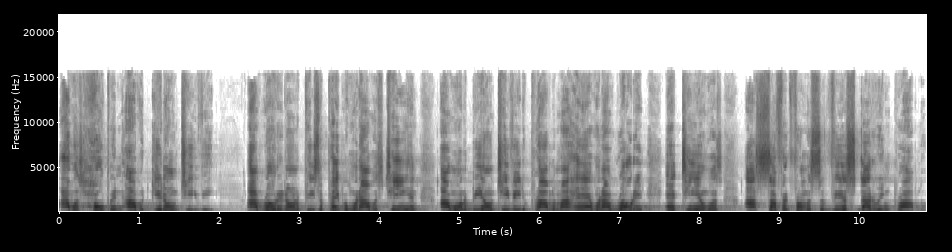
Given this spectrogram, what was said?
I was hoping I would get on TV. I wrote it on a piece of paper when I was 10. I want to be on TV. The problem I had when I wrote it at 10 was I suffered from a severe stuttering problem.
